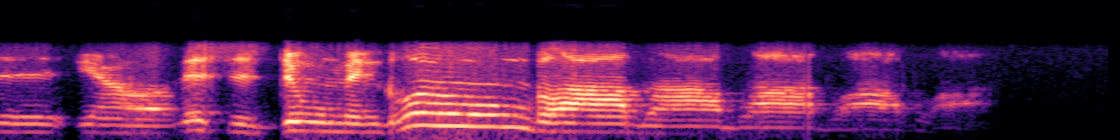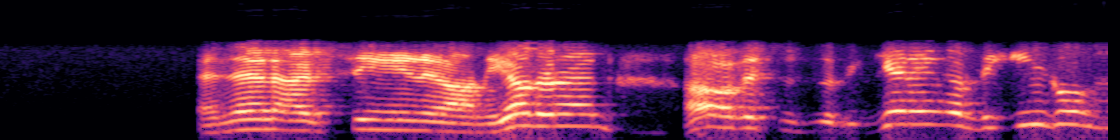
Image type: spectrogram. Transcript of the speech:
is you know this is doom and gloom blah blah blah blah blah and then I've seen it on the other end oh, this is the beginning of the Eagles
